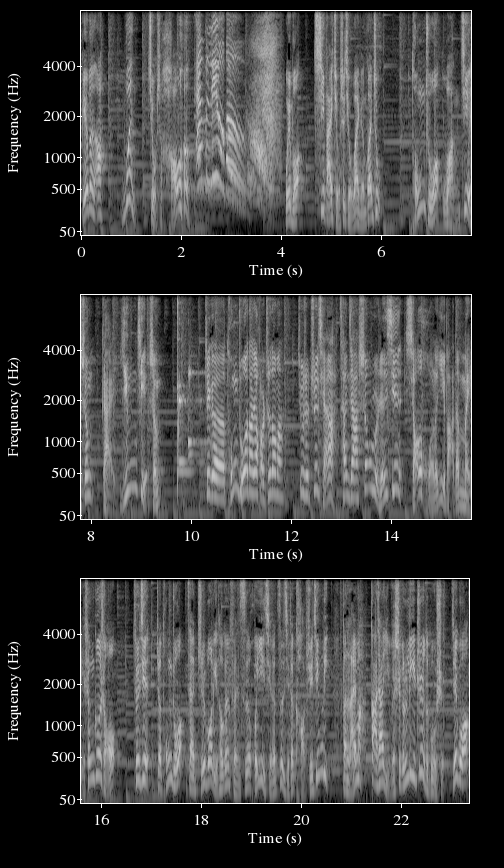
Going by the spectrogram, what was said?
别问啊，问就是豪横。微博七百九十九万人关注，同卓往届生改应届生。这个同卓大家伙知道吗？就是之前啊参加声入人心、小火了一把的美声歌手。最近，这同卓在直播里头跟粉丝回忆起了自己的考学经历。本来嘛，大家以为是个励志的故事，结果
